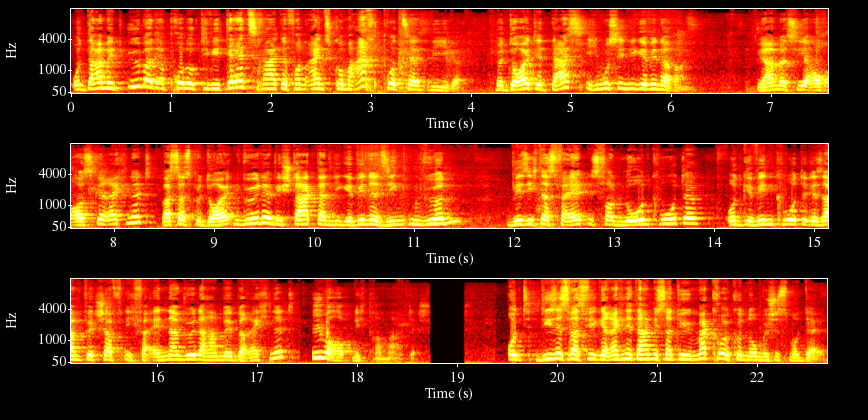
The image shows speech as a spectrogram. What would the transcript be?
und damit über der Produktivitätsrate von 1,8 Prozent liege, bedeutet das, ich muss in die Gewinne ran. Wir haben das hier auch ausgerechnet, was das bedeuten würde, wie stark dann die Gewinne sinken würden, wie sich das Verhältnis von Lohnquote und Gewinnquote gesamtwirtschaftlich verändern würde, haben wir berechnet. Überhaupt nicht dramatisch. Und dieses, was wir gerechnet haben, ist natürlich ein makroökonomisches Modell.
